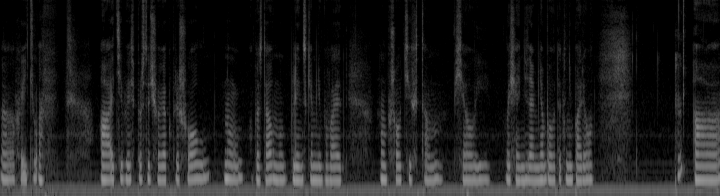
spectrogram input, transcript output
э, хейтила. А типа, если просто человек пришел, ну, опоздал, ну, блин, с кем не бывает. Ну, пошел тихо там, сел и вообще, не знаю, меня бы вот это не парило. А,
